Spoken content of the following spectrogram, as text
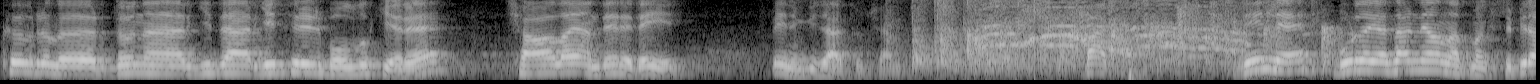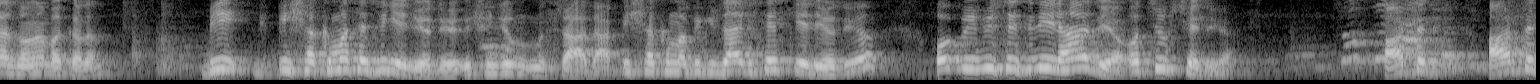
Kıvrılır, döner, gider, getirir bolluk yere. Çağlayan dere değil, benim güzel Türkçemdir. Bak dinle. Burada yazar ne anlatmak istiyor? Biraz ona bakalım. Bir, bir şakıma sesi geliyor diyor. Üçüncü mısrada. Bir şakıma bir güzel bir ses geliyor diyor. O bülbül sesi değil ha diyor. O Türkçe diyor. Artık artık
